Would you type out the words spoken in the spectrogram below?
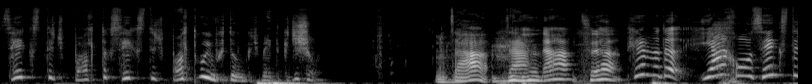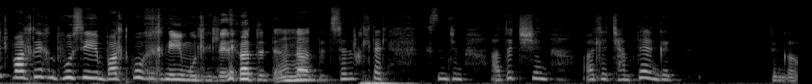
Секстэж болдог, секстэж болдгүй юм хтөө ингэж байдаг гэж шүү. За. За. За. Тэгэхээр надаа яах вэ? Секстэж болдгийнх нь пүүси юм болдгүйх нь ийм үл гэлээ. Одоо сонирхолтой л гэсэн чинь одоо жишээ нь ойлоо чамтай ингээд ингээ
